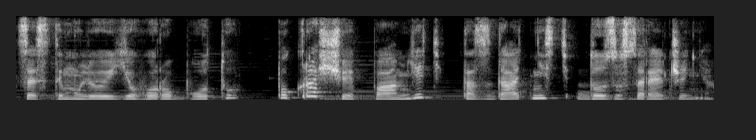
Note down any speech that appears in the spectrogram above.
Це стимулює його роботу, покращує пам'ять та здатність до зосередження.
